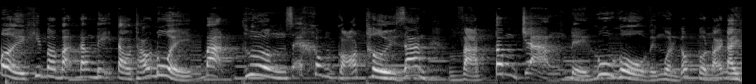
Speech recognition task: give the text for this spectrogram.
bởi khi mà bạn đang bị Tào Tháo đuổi, bạn thường sẽ không có thời gian và tâm trạng để Google về nguồn gốc câu nói này.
